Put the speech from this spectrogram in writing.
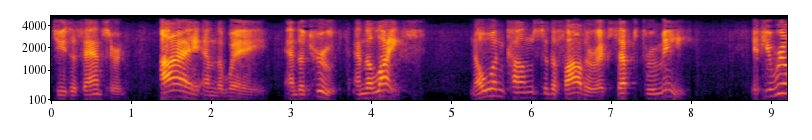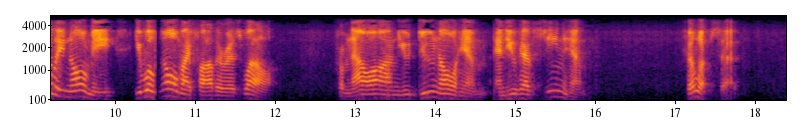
Jesus answered, I am the way, and the truth, and the life. No one comes to the Father except through me. If you really know me, you will know my Father as well. From now on, you do know him, and you have seen him. Philip said,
